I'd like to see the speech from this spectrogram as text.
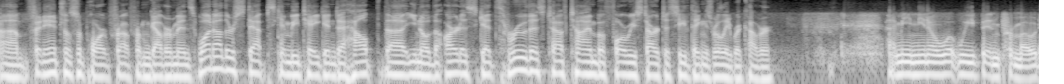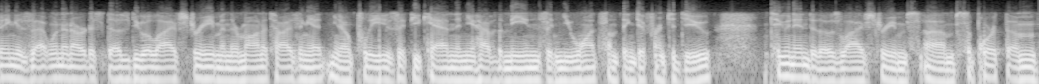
um, financial support from, from governments. What other steps can be taken to help the, you know, the artists get through this tough time before we start to see things really recover? I mean, you know, what we've been promoting is that when an artist does do a live stream and they're monetizing it, you know, please, if you can and you have the means and you want something different to do, tune into those live streams, um, support them,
